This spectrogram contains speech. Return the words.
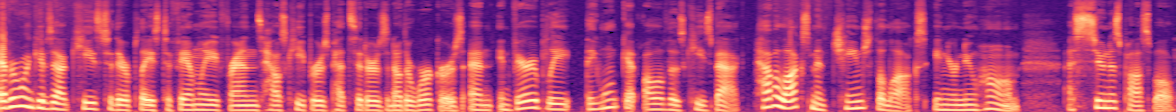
Everyone gives out keys to their place to family, friends, housekeepers, pet sitters, and other workers, and invariably they won't get all of those keys back. Have a locksmith change the locks in your new home as soon as possible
